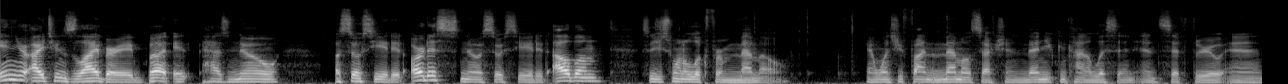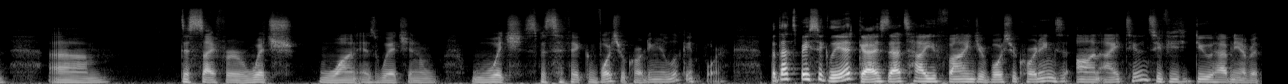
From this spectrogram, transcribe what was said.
in your iTunes library, but it has no associated artist, no associated album. So you just want to look for memo. And once you find the memo section, then you can kind of listen and sift through and um, decipher which one is which and which specific voice recording you're looking for. But that's basically it, guys. That's how you find your voice recordings on iTunes. If you do have any other,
